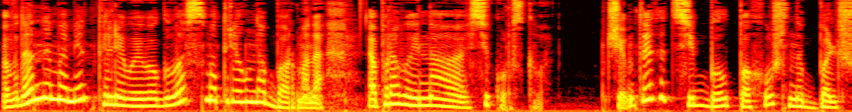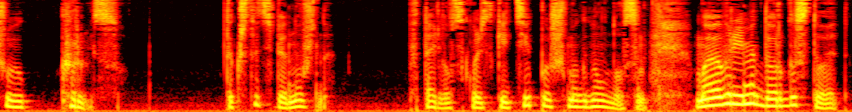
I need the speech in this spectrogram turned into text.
В данный момент левый его глаз смотрел на бармена, а правый — на Сикорского. Чем-то этот тип был похож на большую крысу. «Так что тебе нужно?» — повторил скользкий тип и шмыгнул носом. «Мое время дорого стоит».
